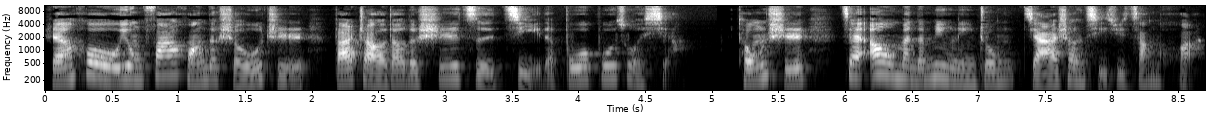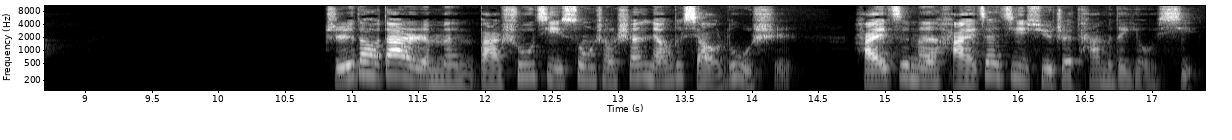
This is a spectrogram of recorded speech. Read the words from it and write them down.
然后用发黄的手指把找到的狮子挤得啵啵作响，同时在傲慢的命令中夹上几句脏话。直到大人们把书记送上山梁的小路时，孩子们还在继续着他们的游戏。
